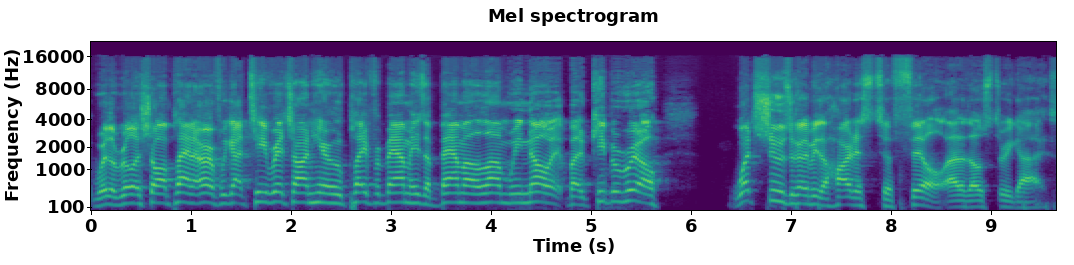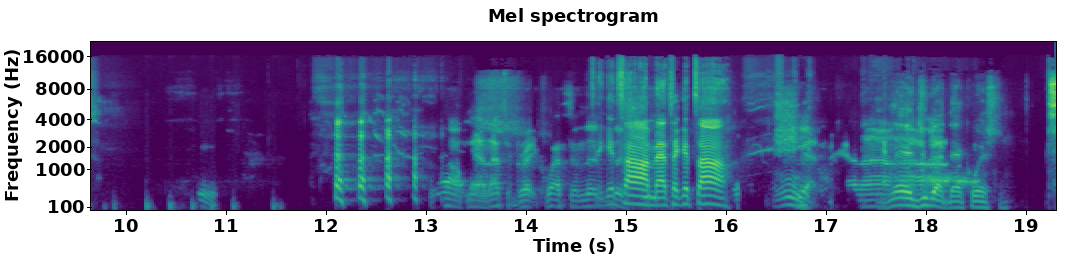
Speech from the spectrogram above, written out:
We're the realest show on planet Earth. We got T. Rich on here who played for Bama. He's a Bama alum. We know it, but keep it real. What shoes are going to be the hardest to fill out of those three guys? Oh man, that's a great question. The- Take your the- time, man. Take your time. Shit, man. Uh, Glad you got that question.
